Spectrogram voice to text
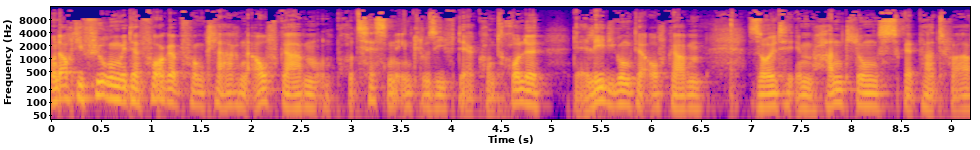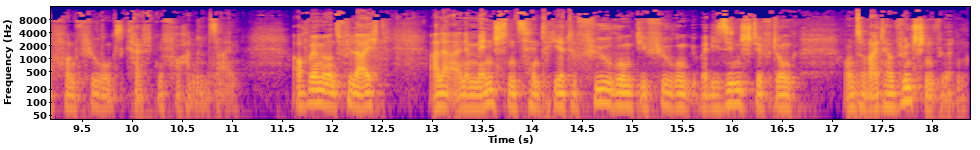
Und auch die Führung mit der Vorgabe von klaren Aufgaben und Prozessen inklusive der Kontrolle, der Erledigung der Aufgaben sollte im Handlungsrepertoire von Führungskräften vorhanden sein. Auch wenn wir uns vielleicht alle eine menschenzentrierte Führung, die Führung über die Sinnstiftung und so weiter wünschen würden.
